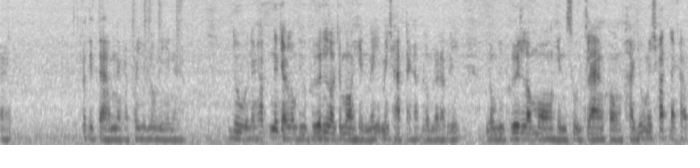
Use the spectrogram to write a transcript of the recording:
นะครับ ก็ติดตามนะครับพายุลูกนี้นะครับดูนะครับ เนื่องจากลมผิวพื้นเราจะมองเห็นไม่ไม่ชัดนะครับ ลมระดับนี้ ลมผิวพื้นเรามองเห็นศูนย์กลางของพายุไม่ชัดนะครับ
